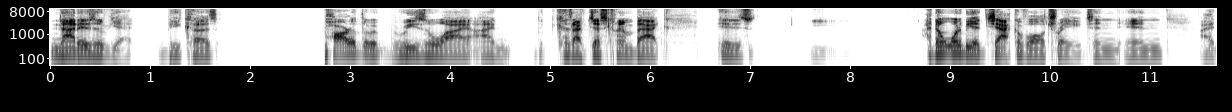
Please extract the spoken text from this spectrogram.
Not as of yet, because part of the reason why I'm because I've just come back is I don't wanna be a jack of all trades, and and I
